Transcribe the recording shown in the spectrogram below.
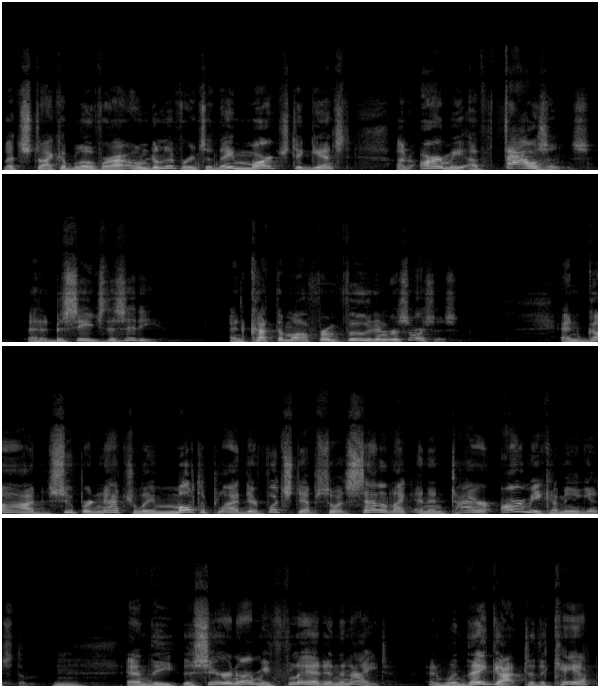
Let's strike a blow for our own deliverance. And they marched against an army of thousands that had besieged the city and cut them off from food and resources. And God supernaturally multiplied their footsteps so it sounded like an entire army coming against them. Hmm. And the, the Syrian army fled in the night. And when they got to the camp,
